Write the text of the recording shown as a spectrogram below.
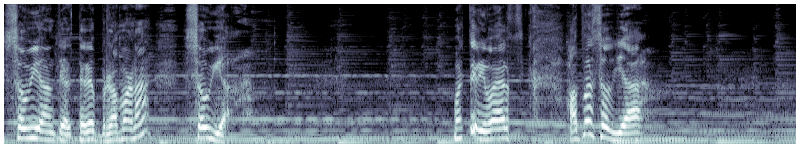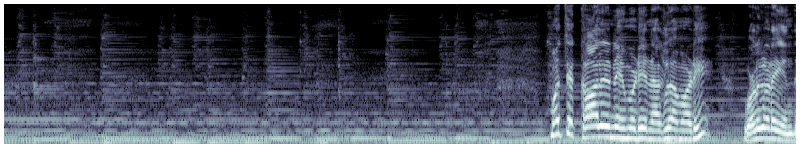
ಸವ್ಯ ಅಂತ ಹೇಳ್ತಾರೆ, ಭ್ರಮಣ ಸವ್ಯ. ಮತ್ತು ರಿವರ್ಸ್ ಅಪಸವ್ಯ. ಮತ್ತು ಕಾಲಿನ ಮಾಡಿ ನಗಲ ಮಾಡಿ ಒಳಗಡೆಯಿಂದ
